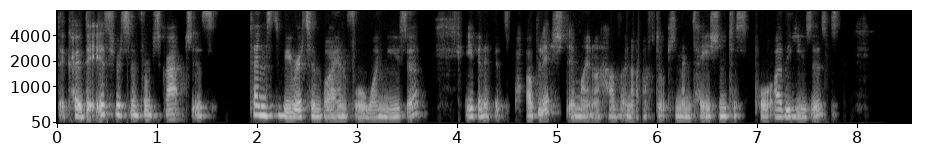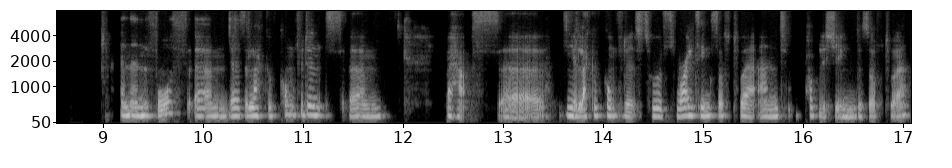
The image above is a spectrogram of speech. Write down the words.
the code that is written from scratch is tends to be written by and for one user. Even if it's published, it might not have enough documentation to support other users. And then the fourth, um, there's a lack of confidence, um, perhaps uh, you know, lack of confidence towards writing software and publishing the software,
